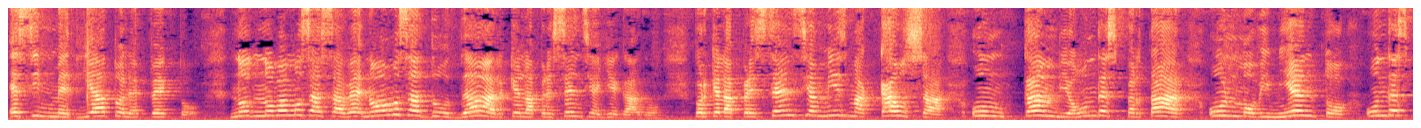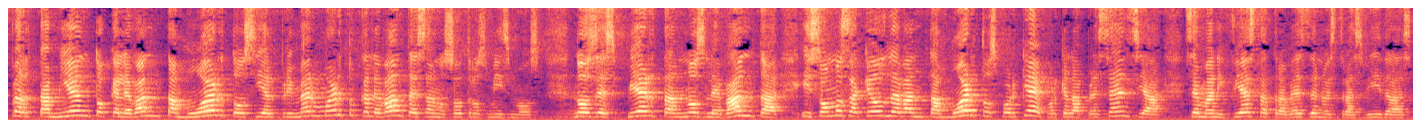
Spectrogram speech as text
es inmediato el efecto. No, no vamos a saber, no vamos a dudar que la presencia ha llegado porque la presencia misma causa un cambio, un despertar, un movimiento, un despertamiento que levanta muertos y el primer muerto que levanta es a nosotros mismos. Nos despierta, nos levanta y somos aquellos levantamuertos. ¿Por qué? Porque la presencia se manifiesta a través de nuestras vidas.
